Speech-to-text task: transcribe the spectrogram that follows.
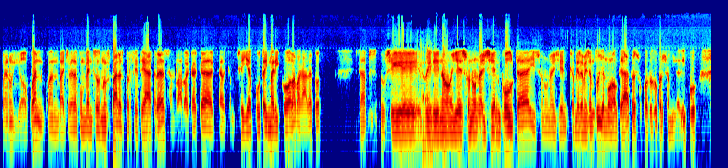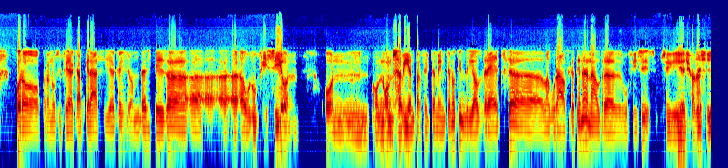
Bueno, jo quan, quan vaig haver de convèncer els meus pares per fer teatre semblava que, que, que, que em feia puta i maricó a la vegada tot, saps? O sigui, Carai. vull dir, no, i són una gent culta i són una gent que, a més a més, em duien molt al teatre, suposo que per això m'hi dedico, però, però no els hi feia cap gràcia que jo em dediqués a, a, a, a un ofici on, on, on, on sabien perfectament que no tindria els drets que, laborals que tenen altres oficis. O sigui, mm. això és així.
